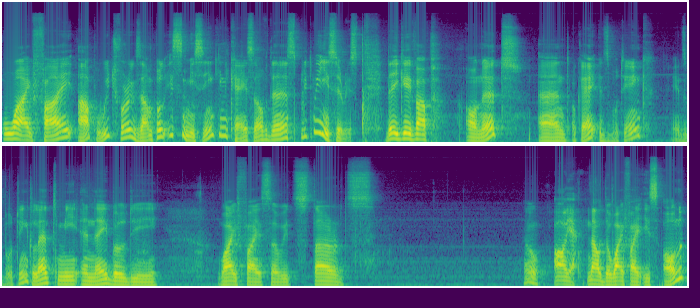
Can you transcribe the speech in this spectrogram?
Wi-Fi app, which for example is missing in case of the Split Mini series. They gave up on it and okay, it's booting, it's booting. Let me enable the Wi-Fi so it starts Oh, oh yeah, now the Wi-Fi is on.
